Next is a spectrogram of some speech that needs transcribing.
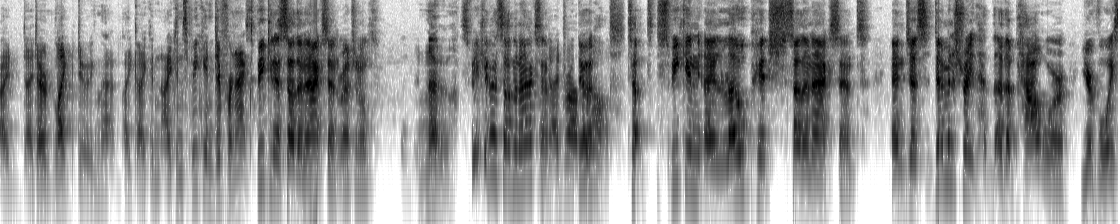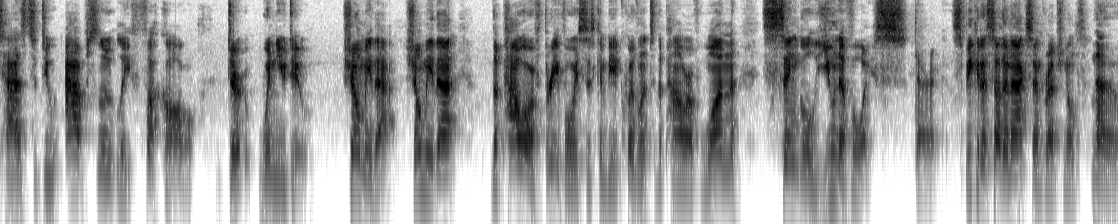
I, I don't like doing that. Like, I can, I can speak in different accents. Speak in a southern accent, Reginald. No, Speak in a southern accent. I'd rather Do it. not. T- t- speak in a low pitched southern accent and just demonstrate th- the power your voice has to do absolutely fuck all when you do. Show me that. Show me that the power of three voices can be equivalent to the power of one single univoice. Derek. Speak in a southern accent, Reginald. No,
